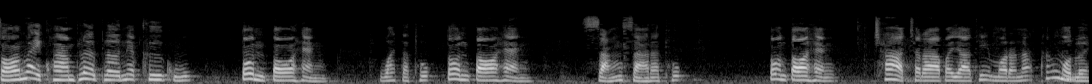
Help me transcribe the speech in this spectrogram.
สอนว่าไอ้ความเพลิดเพลินเนี่ยคือต้นตอแห่งวัตทุกต้นตอแห่งสังสารทุกต้นตอแห่งชาติชราพยาธิมรณะทั้งหมดเลย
